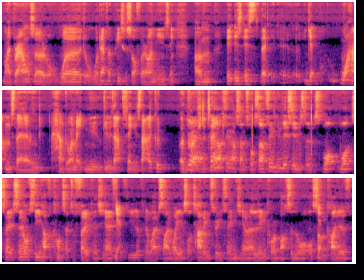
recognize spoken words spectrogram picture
my browser or Word or whatever piece of software I'm using, um, is is that uh, yeah, what happens there and how do I make Mu do that thing? Is that a good approach to take? Yeah, I think that's sensible. So I think in this instance, what what so so obviously you have the concept of focus. You know, if, Yeah. if you look at a website where you're sort of tabbing through things, you know, a link or a button or, or some Yeah. kind of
